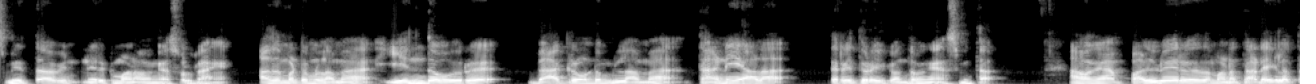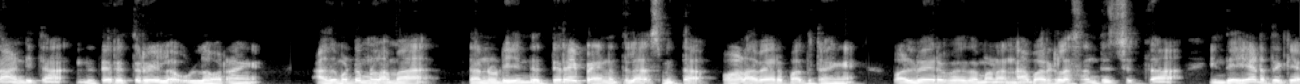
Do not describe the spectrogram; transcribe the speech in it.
ஸ்மிதாவின் நெருக்கமானவங்க சொல்கிறாங்க அது மட்டும் இல்லாமல் எந்த ஒரு பேக்ரவுண்டும் இல்லாமல் தனியாளாக திரைத்துறைக்கு வந்தவங்க ஸ்மிதா. அவங்க பல்வேறு விதமான தடைகளை தாண்டி தான் இந்த திரைத்துறையில் உள்ளே வர்றாங்க. அது மட்டும் இல்லாமல் தன்னுடைய இந்த திரைப்பயணத்தில் ஸ்மிதா பல பேரை பார்த்துட்டாங்க. பல்வேறு விதமான நபர்களை சந்திச்சுட்டு தான் இந்த இடத்துக்கே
